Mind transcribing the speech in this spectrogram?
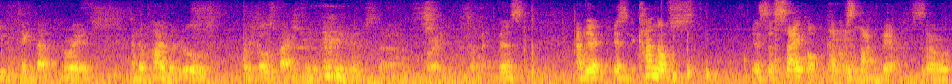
you take that grid and apply the rules, it goes back to the previous uh, grid. So like this, and it is kind of it's a cycle, kind of stuck there. So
